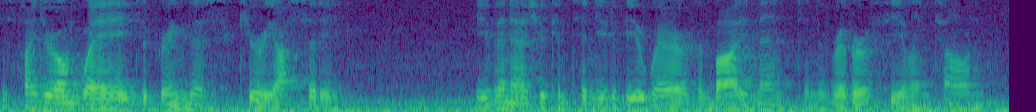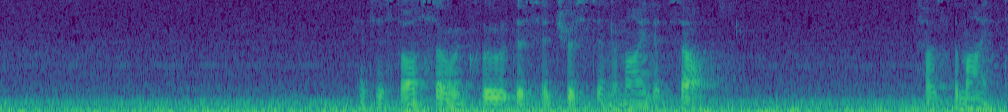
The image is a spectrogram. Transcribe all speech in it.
Just find your own way to bring this curiosity even as you continue to be aware of embodiment in the river of feeling tone. And just also include this interest in the mind itself. How's the mind?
